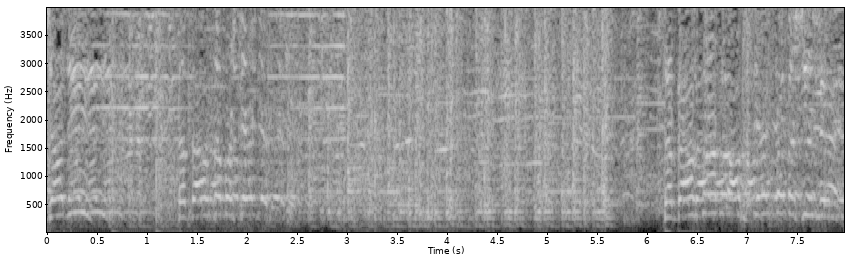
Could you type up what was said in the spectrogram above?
शाहजी सरदार साहब स्टैंड सरदार साहब आप स्टेज पर तशरीफ़ ले आए।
